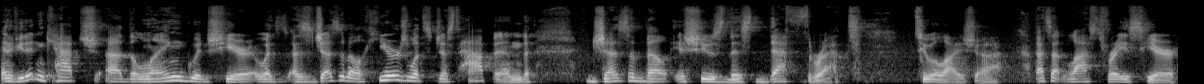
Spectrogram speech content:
And if you didn't catch uh, the language here, was, as Jezebel hears what's just happened, Jezebel issues this death threat to Elijah. That's that last phrase here.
